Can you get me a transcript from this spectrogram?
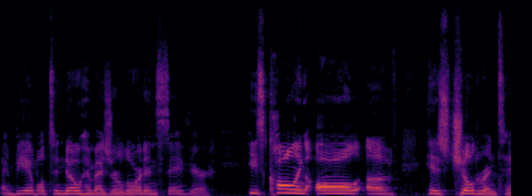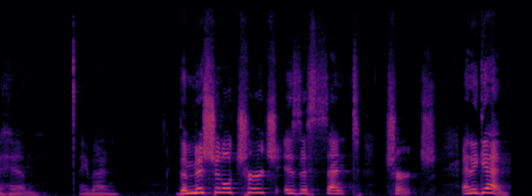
and be able to know him as your Lord and Savior. He's calling all of his children to him. Amen. The missional church is a sent church. And again,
